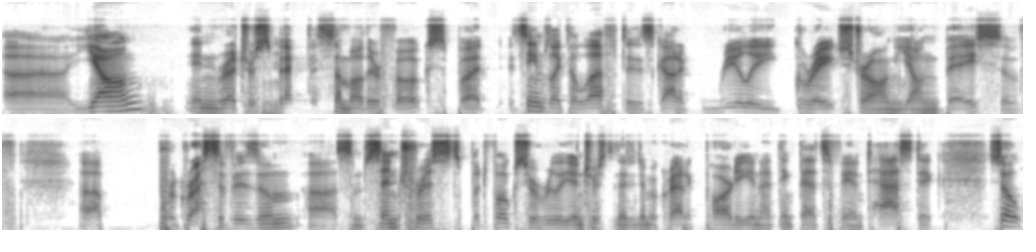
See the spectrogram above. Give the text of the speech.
uh, young in retrospect mm-hmm. to some other folks, but it seems like the left has got a really great, strong young base of uh, progressivism, uh, some centrists, but folks who are really interested in the Democratic Party, and I think that's fantastic. So,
